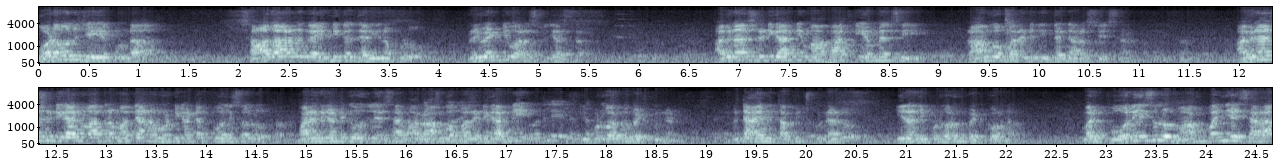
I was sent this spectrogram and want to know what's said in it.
గొడవలు చేయకుండా సాధారణంగా ఎన్నికలు జరిగినప్పుడు ప్రివెంటివ్ అరెస్ట్ చేస్తారు. అవినాష్ రెడ్డి గారిని మా పార్టీ ఎమ్మెల్సీ రామ్ గోపాల్ రెడ్డిని ఇద్దరిని అరెస్ట్ చేశారు. అవినాష్ రెడ్డి గారిని మాత్రం మధ్యాహ్నం ఒంటి గంట పోలీసు వాళ్ళు పన్నెండు గంటకి వదిలేశారు. మా రామ్ గోపాల్ రెడ్డి గారిని ఇప్పటి వరకు పెట్టుకున్నాడు. అంటే ఆయన తప్పించుకున్నాడు ఈయన ఇప్పటి వరకు పెట్టుకున్నారు. మరి పోలీసులు మాకు పని చేశారా?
